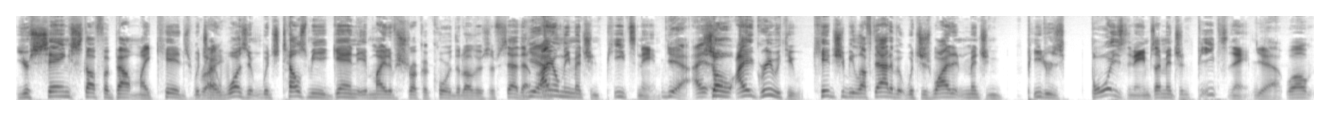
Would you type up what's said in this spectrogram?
you're saying stuff about my kids, which I wasn't, which tells me again it might have struck a chord that others have said that. Yeah. I only mentioned Pete's name. Yeah, I- so I agree with you. Kids should be left out of it, which is why I didn't mention Peter's boys' names. I mentioned Pete's name. Yeah. Well,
